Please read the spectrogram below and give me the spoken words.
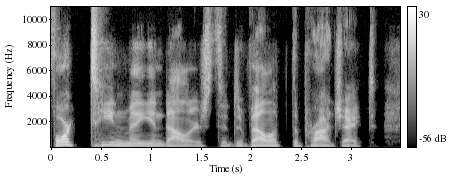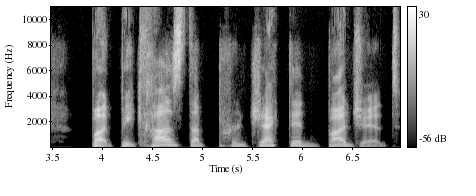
14 million dollars to develop the project, but because the projected budget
